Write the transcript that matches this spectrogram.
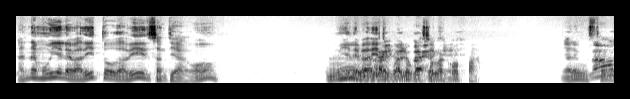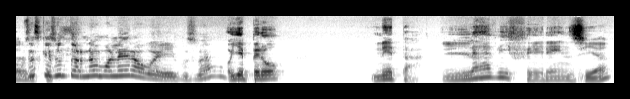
Anda muy elevadito, David, Santiago. Muy Mm, elevadito el le gustó la copa. Ya le gustó. ya No, pues es que es un torneo molero, güey. Pues. Oye, pero, neta, la diferencia,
